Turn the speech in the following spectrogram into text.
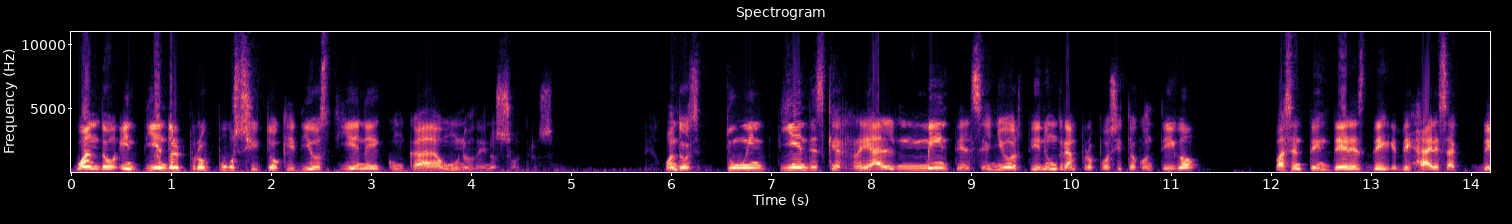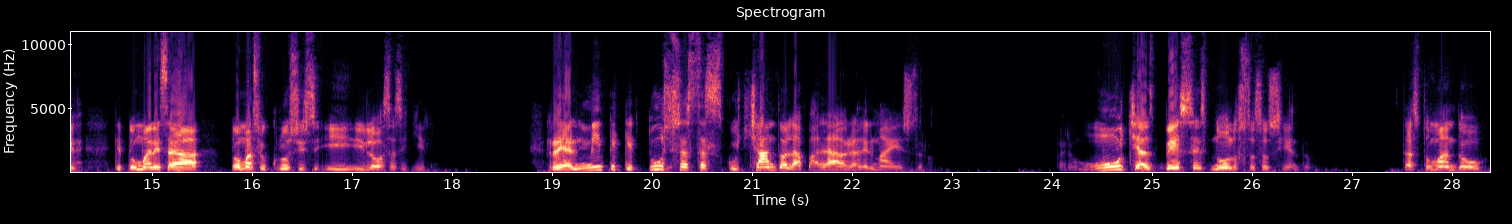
cuando entiendo el propósito que Dios tiene con cada uno de nosotros. Cuando tú entiendes que realmente el Señor tiene un gran propósito contigo, vas a entender es de dejar esa, de, que tomar esa, toma su cruz y, lo vas a seguir. Realmente que tú estás escuchando la palabra del maestro. Pero muchas veces no lo estás haciendo. Estás tomando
